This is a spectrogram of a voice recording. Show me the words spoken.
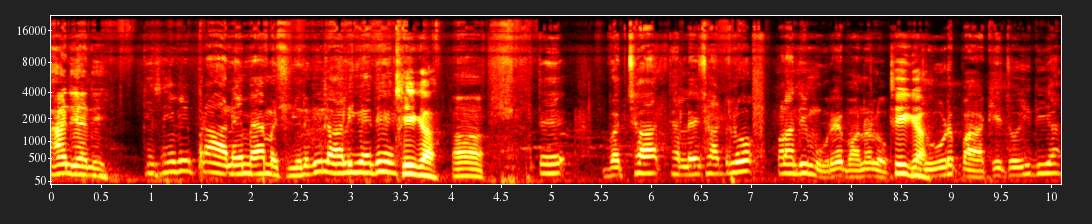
ਹਾਂਜੀ ਹਾਂਜੀ। ਕਿਸੇ ਵੀ ਭਰਾ ਨੇ ਮੈਂ ਮਸ਼ੀਨ ਵੀ ਲਾ ਲਈ ਇਹਦੇ। ਠੀਕ ਆ। ਹਾਂ ਤੇ ਬੱਚਾ ਥੱਲੇ ਛੱਡ ਲੋ ਪਲਾਂ ਦੀ ਮੂਰੇ ਬੰਨ ਲੋ ਠੀਕ ਆ। ਜੂੜ ਪਾ ਕੇ ਚੋਈਦੀ ਆ।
